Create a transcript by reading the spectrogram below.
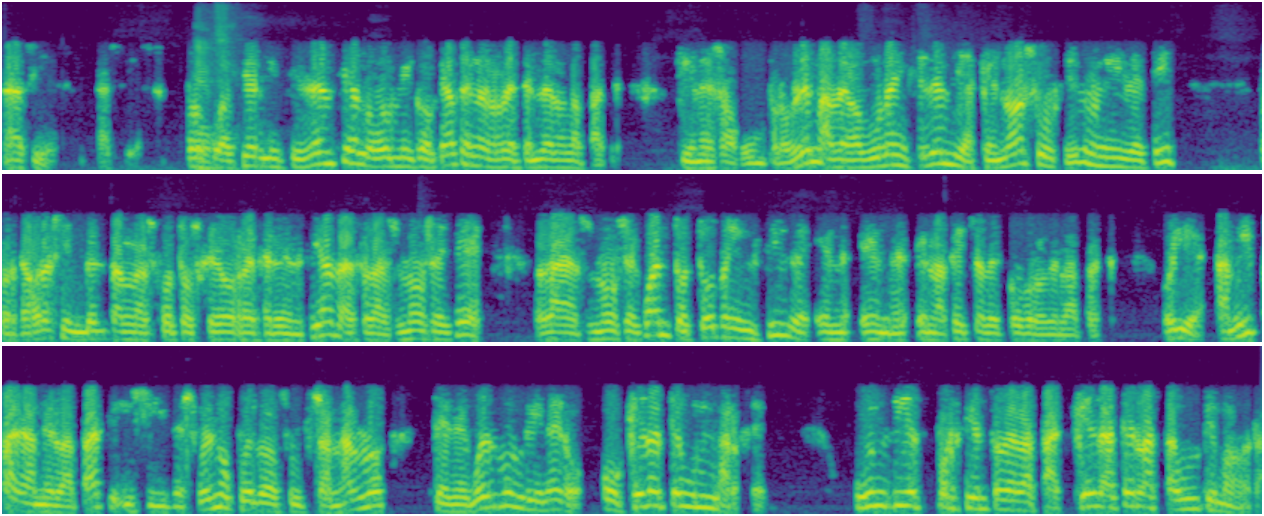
Así es, así es. Por cualquier incidencia, lo único que hacen es retener la PAC. ¿Tienes algún problema de alguna incidencia que no ha surgido ni de ti? Porque ahora se inventan las fotos georreferenciadas, las no sé qué, las no sé cuánto, todo incide en, en, en la fecha de cobro de la PAC. Oye, a mí págame la PAC y si después no puedo subsanarlo, te devuelvo el dinero o quédate un margen. Un 10% de la PAC, quédatela hasta última hora.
